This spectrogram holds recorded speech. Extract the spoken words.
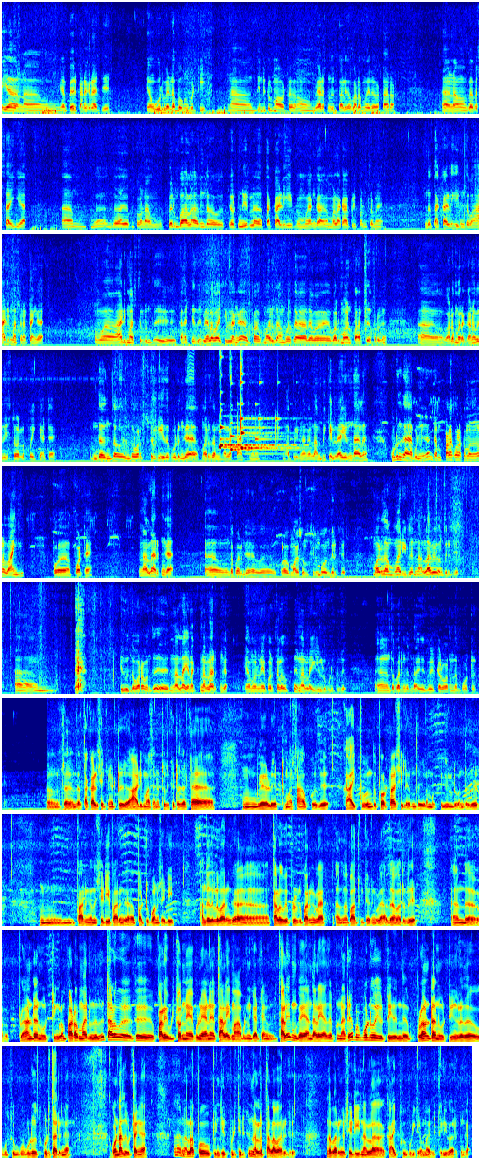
ஐயா நான் என் பேர் கனகராஜ். என் ஊர் வெள்ளப்பம்பட்டி நான் திண்டுக்கல் மாவட்டம் வேடசந்தூர் தாலுகா வடமதுரை வட்டாரம். நான் விவசாயிங்க. இந்த இப்போ நான் பெரும்பாலும் இந்த தொட்டுநீரில் தக்காளி வெங்காயம் மிளகா இப்படி பண்ணுறவன் இந்த தக்காளி இந்த ஆடி மாதம் நட்டங்க. ஆடி மாதத்துலேருந்து காய்ச்சது. விலைவாசி இல்லைங்க. இப்போ மருதாம்பு அதை வருமானு பார்த்து அப்புறம் வடமர கணபதி ஸ்டோரில் போய் கேட்டேன். இந்த இந்த இந்த உரத்தை சொல்லி இதை கொடுங்க மருதம் நல்லா காய்க்கும் அப்படின்னாங்க. நம்பிக்கை இல்லை. இருந்தாலும் கொடுங்க அப்படின்னு ரொம்ப பழக்கொழக்கமாக வாங்கி போ போட்டேன். நல்லா இருக்குங்க. இந்த பாருங்க இப்போ மகசூல் திரும்ப வந்திருக்கு. மருதாம்பு மாதிரி இல்லை நல்லாவே வந்திருக்கு. இது இந்த உரம் வந்து நல்லா எனக்கு நல்லா இருக்குங்க. என்னை பொறுத்தளவுக்கு நல்ல ஈல்டு கொடுக்குது. இந்த பாருங்க இந்த இது இருக்கிற உரம் தான் போட்டிருக்கேன். இந்த இந்த தக்காளி செடி நட்டு ஆடி மாதம் நட்டது கிட்டத்தட்ட ஏழு எட்டு மாதம் ஆக போகுது. காய்ப்பு வந்து புரட்டாசியிலேருந்து நமக்கு ஈல்டு வந்தது. பாருங்கள் அந்த செடியை பாருங்கள் பட்டுப்பான செடி. அந்த இதில் பாருங்கள் தளவு எப்படி இருக்குது பாருங்களேன் அதை பார்த்துக்கிட்டே இருங்களேன் அதான் வருது. அந்த பிளாண்டா நூற்றிங்களும் படம் மாதிரி இருந்தது. பழைய இப்படி சொன்னேன் எப்படி ஏன்னா தலைமா அப்படின்னு கேட்டேன். தலைமுங்க ஏன் தலையாது அப்படின்னாரு. அப்புறம் கொண்டு போய் விட்டு இந்த பிளாண்டா நூற்றிங்கிறத கொடு கொடுத்தாருங்க. கொண்டாந்து விட்டேங்க. நல்லா பூ பிஞ்சு பிடிச்சிருக்கு. நல்லா தளவாக இருக்குது இந்த பாருங்கள் செடி நல்லா காய்ப்பு பிடிக்கிற மாதிரி தெளிவாக இருக்குங்க.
